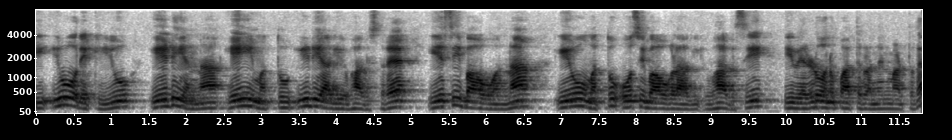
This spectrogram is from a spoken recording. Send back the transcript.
ಈ ಇ ಒ ರೇಖೆಯು ಎ ಡಿಯನ್ನು ಎ ಇ ಮತ್ತು ಇ ಡಿ ಆಗಿ ವಿಭಾಗಿಸಿದರೆ ಎ ಸಿ ಬಾಹುವನ್ನು ಇ ಒ ಮತ್ತು ಒ ಸಿ ಬಾಹುಗಳಾಗಿ ವಿಭಾಗಿಸಿ ಇವೆರಡು ಅನುಪಾತಗಳನ್ನು ಏನು ಮಾಡ್ತದೆ?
